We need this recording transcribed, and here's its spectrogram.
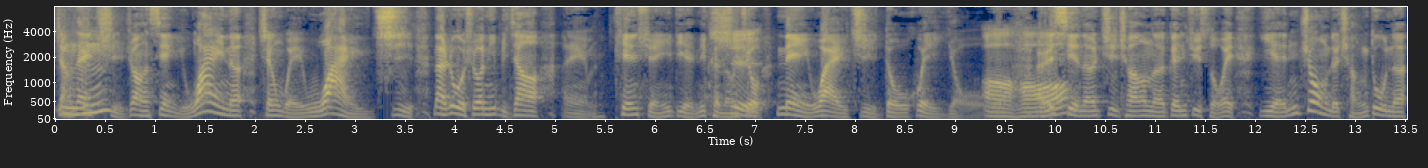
长在齿状线以外呢，称为外痔。那如果说你比较哎天选一点，你可能就内外痔都会有哦而且呢，痔疮呢，根据所谓严重的程度呢，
